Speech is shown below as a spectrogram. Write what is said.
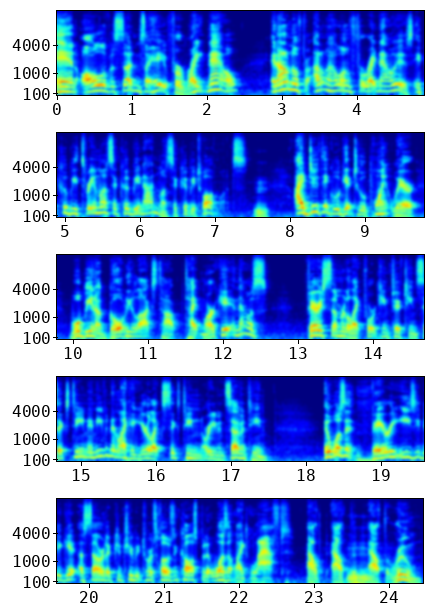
And all of a sudden it's like, hey, for right now, and I don't know if I don't know how long for right now is. It could be three months, it could be nine months, it could be 12 months. Hmm. I do think we'll get to a point where we'll be in a Goldilocks top type market. And that was very similar to like 14, 15, 16. And even in like a year like 16 or even 17, it wasn't very easy to get a seller to contribute towards closing costs, but it wasn't like laughed out out the Mhm. out the room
